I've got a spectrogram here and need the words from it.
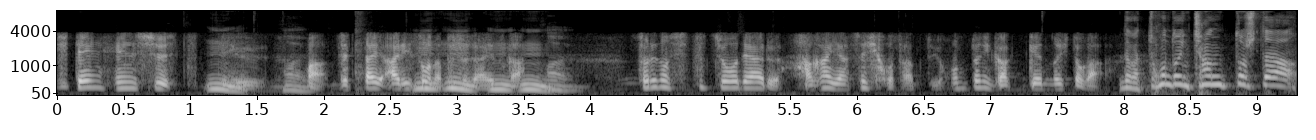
辞典編集室っていう、うん。はい。まあ、絶対ありそうな部署じゃないですか、うんうんうん。はいそれの室長である羽賀康彦さんという、本当に学研の人が、だから本当にちゃんとした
